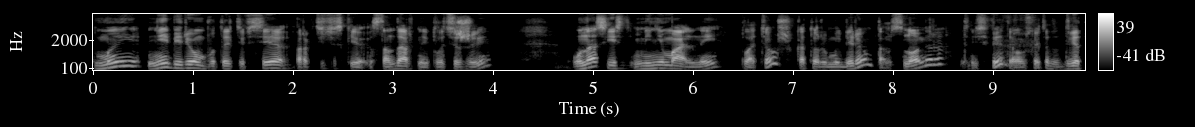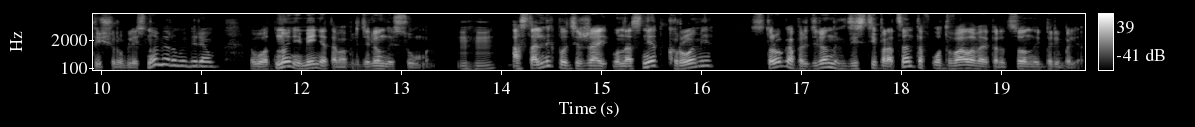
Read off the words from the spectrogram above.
Мы не берем вот эти все практически стандартные платежи. У нас есть минимальный платеж, который мы берем там с номера, это не секрет, я могу сказать, это 2000 рублей с номера мы берем, вот, но не менее там определенной суммы. Угу. Остальных платежей у нас нет, кроме строго определенных 10% от валовой операционной прибыли.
